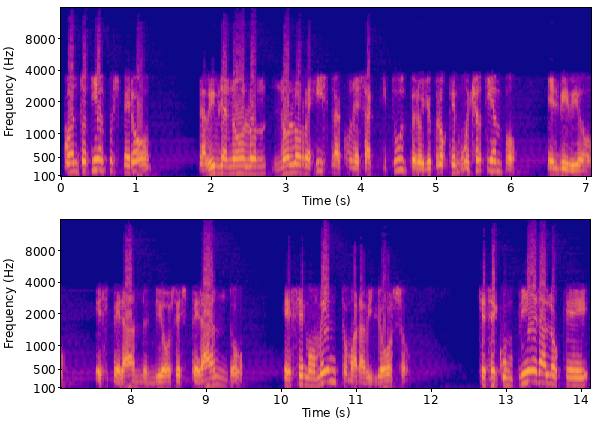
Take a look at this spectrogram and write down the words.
¿Cuánto tiempo esperó? La Biblia no lo, no lo registra con exactitud, pero yo creo que mucho tiempo él vivió esperando en Dios, esperando ese momento maravilloso, que se cumpliera lo que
